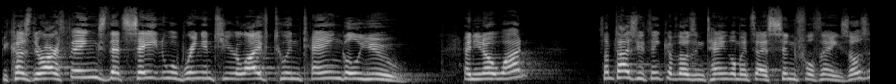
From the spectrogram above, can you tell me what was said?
because there are things that Satan will bring into your life to entangle you. And you know what? Sometimes you think of those entanglements as sinful things. Those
